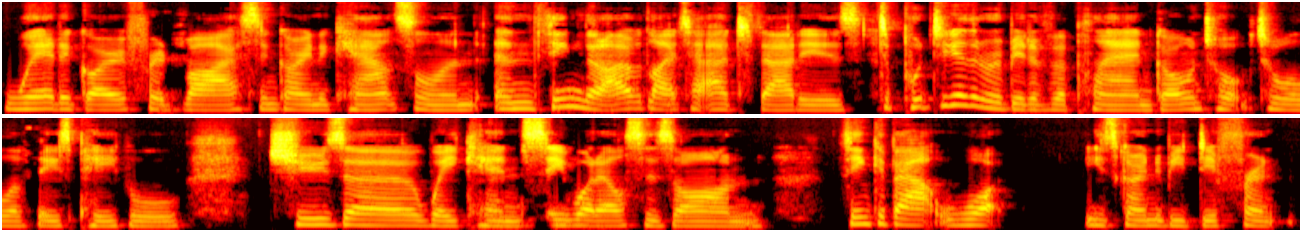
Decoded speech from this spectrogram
where to go for advice and going to council. And, and the thing that I would like to add to that is to put together a bit of a plan, go and talk to all of these people, choose a weekend, see what else is on, think about what is going to be different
